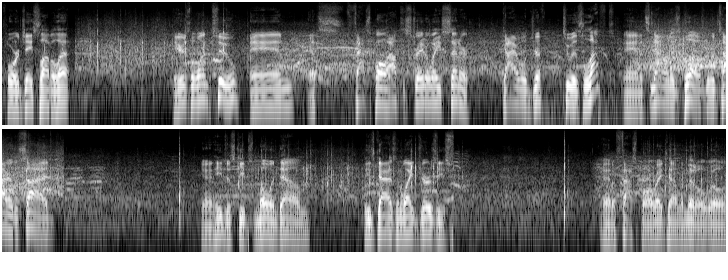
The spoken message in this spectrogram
for Jay Laviolette. Here's the one two, and that's fastball out to straightaway center. Guy will drift to his left, and it's now in his glove to retire the side. And he just keeps mowing down these guys in white jerseys. And a fastball right down the middle will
